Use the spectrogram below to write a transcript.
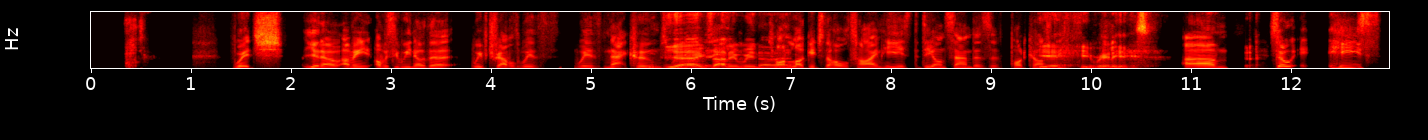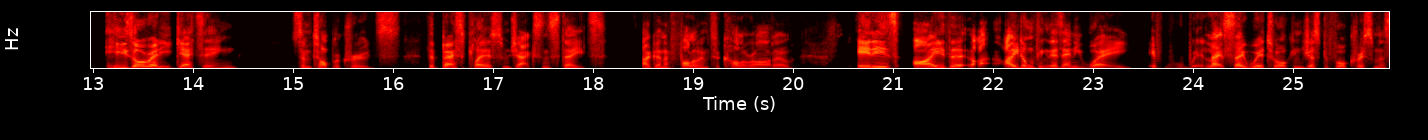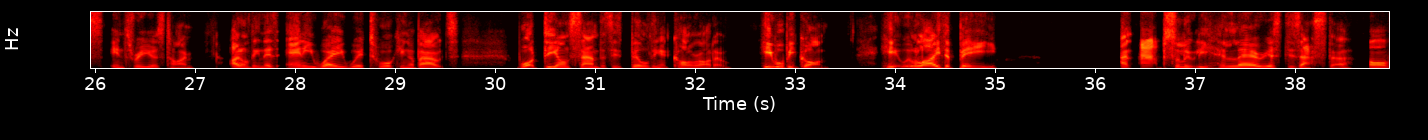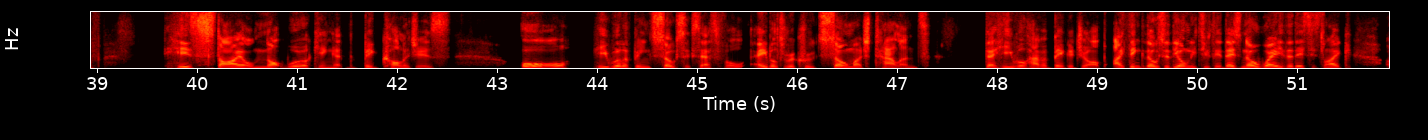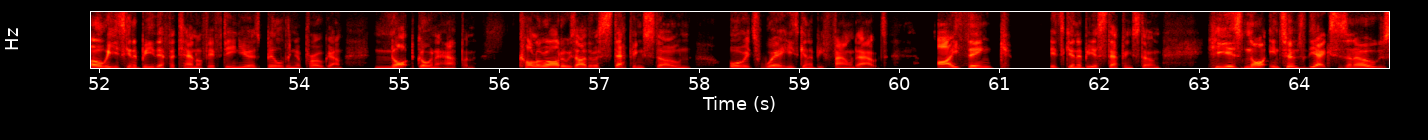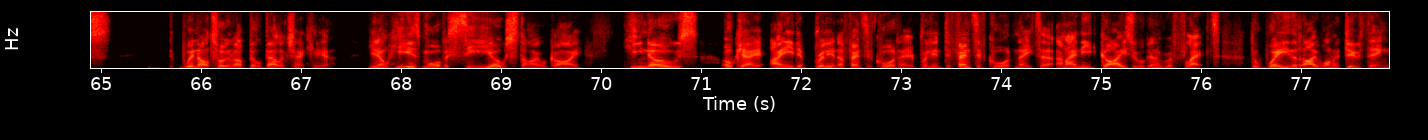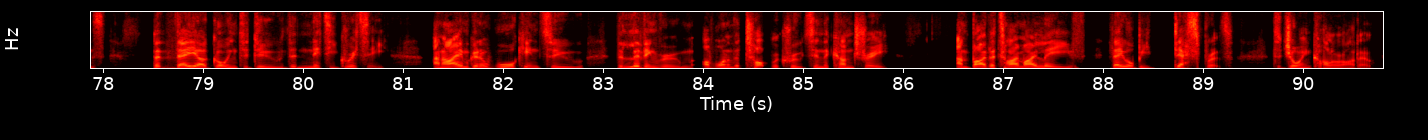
Which you know, I mean, obviously we know that we've travelled with with Nat Coombs. Yeah, exactly. We know on luggage the whole time. He is the Deion Sanders of podcasting. Yeah, he really is. Um, so he's he's already getting some top recruits. The best players from Jackson State are going to follow him to Colorado. It is either I don't think there's any way if let's say we're talking just before Christmas in three years' time. I don't think there's any way we're talking about what Deion Sanders is building at Colorado. He will be gone. He will either be an absolutely hilarious disaster of his style not working at the big colleges, or he will have been so successful, able to recruit so much talent that he will have a bigger job. I think those are the only two things. There's no way that this is like, oh, he's going to be there for 10 or 15 years building a program. Not going to happen. Colorado is either a stepping stone or it's where he's going to be found out. I think it's going to be a stepping stone. He is not, in terms of the X's and O's, we're not talking about Bill Belichick here. You know, he is more of a CEO style guy. He knows, okay, I need a brilliant offensive coordinator, brilliant defensive coordinator, and I need guys who are going to reflect the way that I want to do things, but they are going to do the nitty gritty. And I am going to walk into the living room of one of the top recruits in the country. And by the time I leave, they will be desperate to join Colorado.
